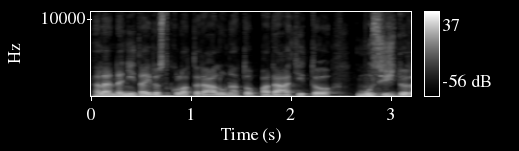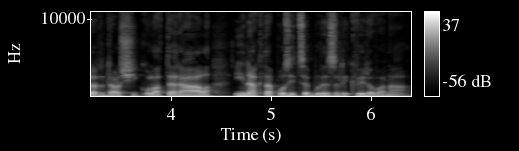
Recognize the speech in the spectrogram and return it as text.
hele, není tady dost kolaterálu na to, padá ti to, musíš dodat další kolaterál, jinak ta pozice bude zlikvidovaná.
